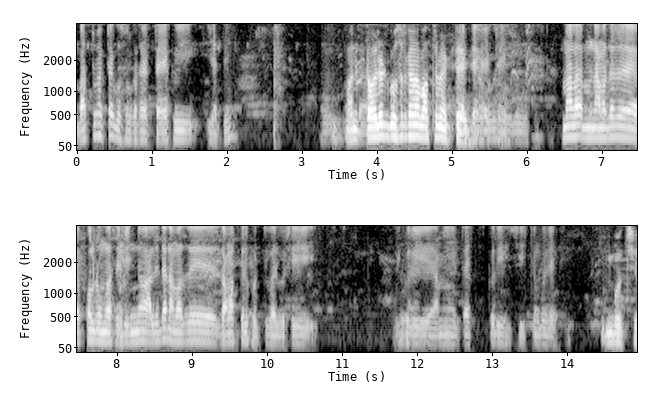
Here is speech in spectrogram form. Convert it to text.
বাথরুম একটা গোসল করা একটা একই ইয়াতে। মানে টয়লেট গোসলখানা বাথরুম একটাই? একটাই। মালা নামাজের ফল রুম আছে। ভিন্ন আলাদা নামাজে জামাত করে পড়তে পারব সেই করে আমি টেস্ট করে সিস্টেম করে রাখছি। বুঝছি।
